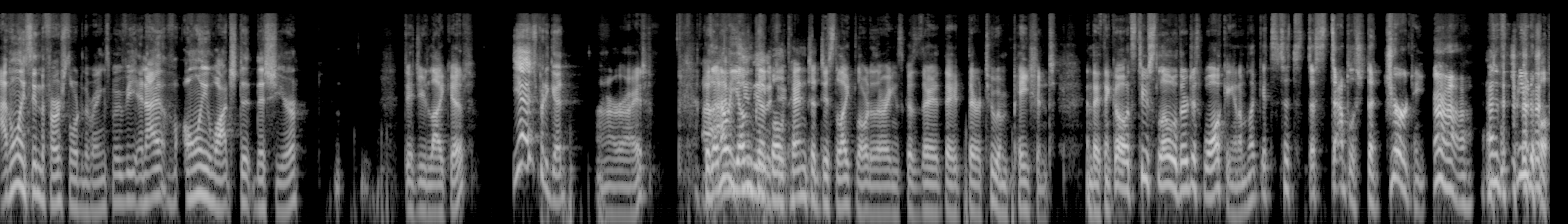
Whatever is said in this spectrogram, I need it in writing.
I've only seen the first Lord of the Rings movie, and I've only watched it this year. Did you like it? Yeah, it's pretty good. All right. Because Uh, I know haven't young seen the other people tend to dislike Lord of the Rings because they they they're too impatient and they think, oh, it's too slow. They're just walking, and I'm like, it's it's established the journey, Ah, and it's beautiful.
